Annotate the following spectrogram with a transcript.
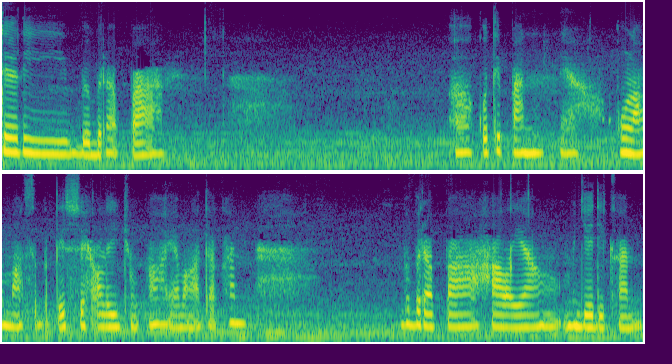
dari beberapa uh, kutipan ya ulama seperti Syekh Ali Jum'ah yang mengatakan beberapa hal yang menjadikan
